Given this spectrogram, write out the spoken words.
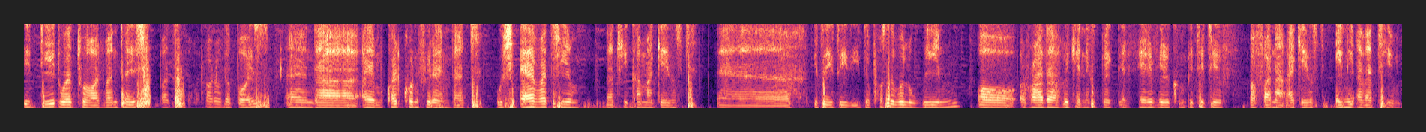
it did work to our advantage, but I'm proud of the boys. And uh, I am quite confident that whichever team that we come against, uh, it's, a, it's, a, it's a possible win, or rather, we can expect a very, very competitive Bafana against any other team.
